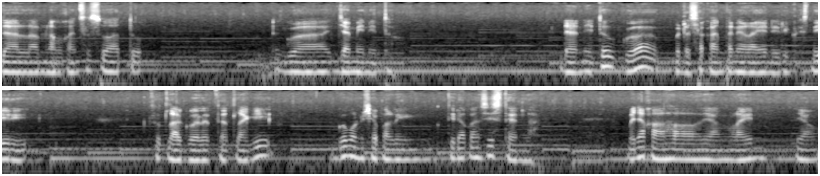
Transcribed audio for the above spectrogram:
dalam melakukan sesuatu. Gue jamin itu. Dan itu gue berdasarkan penilaian diri gue sendiri. Setelah gue lihat lagi gue manusia paling tidak konsisten lah. Banyak hal-hal yang lain yang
